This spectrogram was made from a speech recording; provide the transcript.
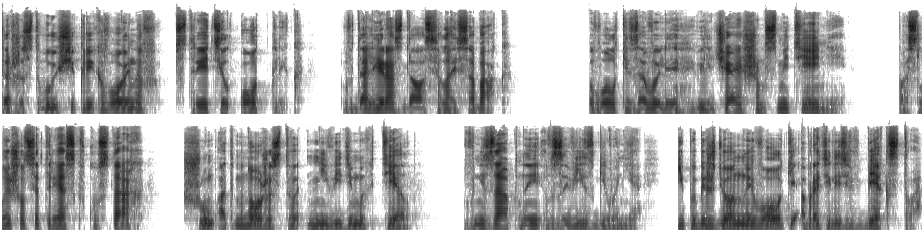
Торжествующий крик воинов встретил отклик. Вдали раздался лай собак. Волки завыли в величайшем смятении. Послышался треск в кустах, шум от множества невидимых тел, внезапные взвизгивания, и побежденные волки обратились в бегство,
